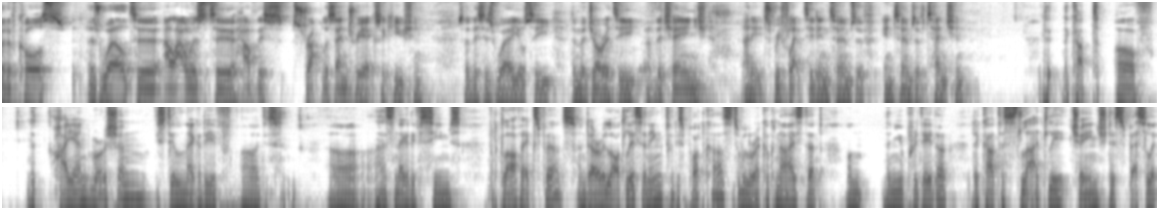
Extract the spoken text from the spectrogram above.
but of course, as well to allow us to have this strapless entry execution. So, this is where you'll see the majority of the change, and it's reflected in terms of in terms of tension the, the cut of the high end version is still negative. Uh, it is, uh, has negative seams. But glove experts, and there are a lot listening to this podcast, will recognize that on the new Predator, the cut has slightly changed, especially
